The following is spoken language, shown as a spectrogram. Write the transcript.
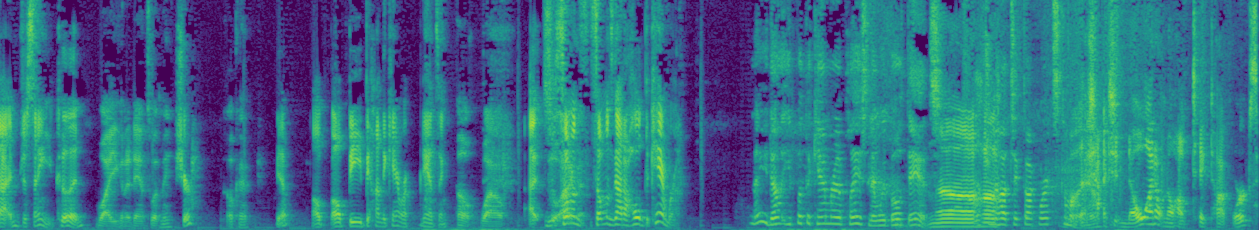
I'm just saying you could. Why are you gonna dance with me? Sure. Okay. Yep. I'll, I'll be behind the camera dancing. Oh wow. Uh, So I someone's got- someone's got to hold the camera. No, you don't. You put the camera in place and then we both dance. Don't you know how TikTok works? Come on. Now. I should know. I don't know how TikTok works.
